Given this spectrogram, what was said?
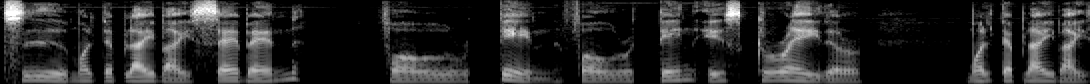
2 multiplied by 7. 14. 14 is greater. Multiply by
